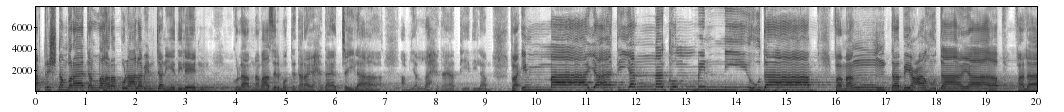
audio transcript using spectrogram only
আটত্রিশ নম্বর আয়াতে আল্লাহ রাব্বুল আলামিন জানিয়ে দিলেন গোলাম নামাজের মধ্যে দাঁড়ায় হেদায়াত চাইলা। আমি আল্লাহ হেদায়াত দিয়ে দিলাম। ফা ইম্মা ইয়াতিয়ান্নাকুম মিন্নি হুদা। ফামান তাবিআ হুদায়া। ফালা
